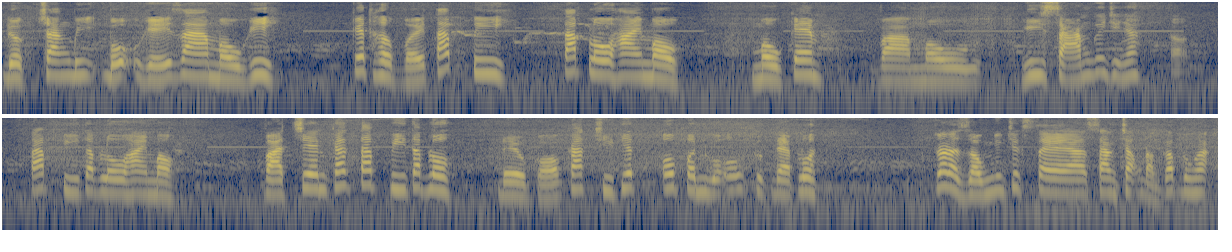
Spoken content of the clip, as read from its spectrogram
được trang bị bộ ghế da màu ghi, kết hợp với tappi taplo hai màu màu kem và màu ghi xám quý anh chị nhé. Tappi taplo hai màu. Và trên các tappi taplo đều có các chi tiết ốp vân gỗ cực đẹp luôn. Rất là giống những chiếc xe sang trọng đẳng cấp, đúng không ạ?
